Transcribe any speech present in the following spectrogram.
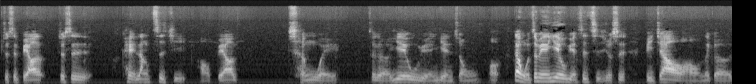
就是不要就是可以让自己哦不要成为。这个业务员眼中哦，但我这边业务员是指就是比较哦那个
